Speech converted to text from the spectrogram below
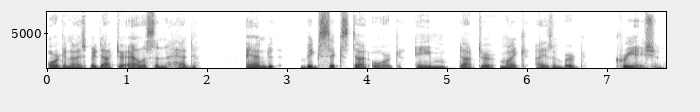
organized by Dr. Alison Head, and Big6.org, a Dr. Mike Eisenberg creation.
